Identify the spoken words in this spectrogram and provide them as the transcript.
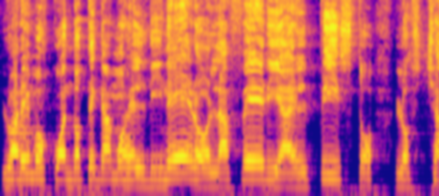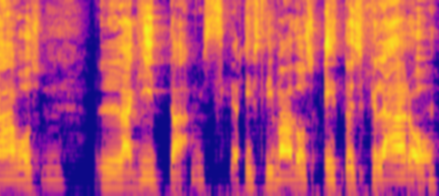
Lo haremos cuando tengamos el dinero, la feria, el pisto, los chavos, mm. la guita. Estimados, esto es claro.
